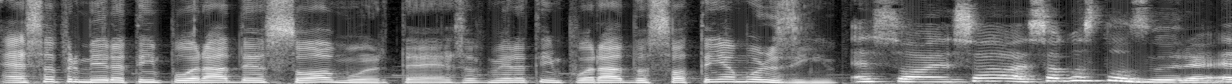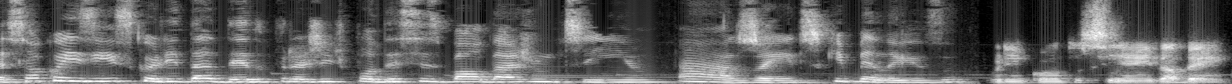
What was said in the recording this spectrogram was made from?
Essa primeira temporada é só amor, tá? Essa primeira temporada só tem amorzinho. É só, é só, é só gostosura. É só coisinha escolhida a dedo pra gente poder se esbaldar juntinho. Ah, gente, que beleza. Por enquanto, sim, ainda bem.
